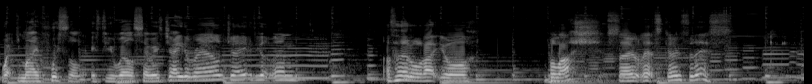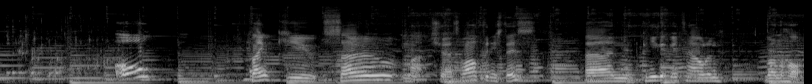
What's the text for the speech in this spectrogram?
wet my whistle, if you will. So is Jade around? Jade, have you got um? I've heard all about your blush, so let's go for this. Oh, thank you so much. Uh, so I'll finish this. And can you get me a towel and run the hot?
